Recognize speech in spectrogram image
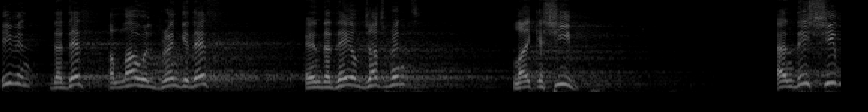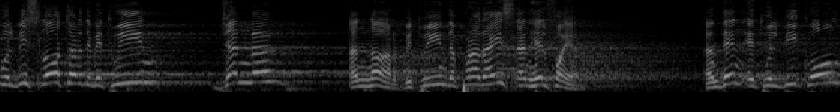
even the death Allah will bring a death in the day of judgment like a sheep. And this sheep will be slaughtered between Jannah and Nar, between the paradise and hellfire. And then it will be called,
